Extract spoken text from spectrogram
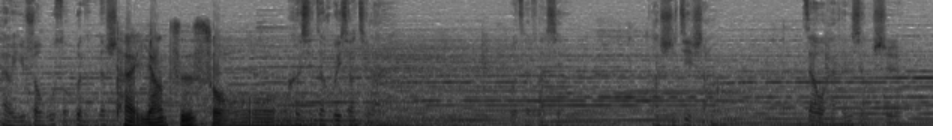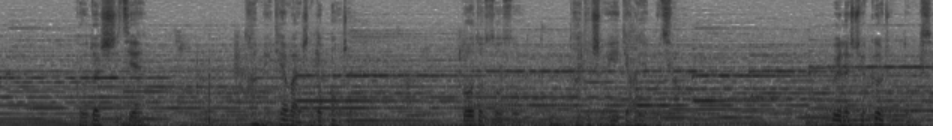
还有一双无所不能的手，太阳之手。可现在回想起来，我才发现，她实际上，在我还很小时，有段时间，她每天晚上都抱着我，哆哆嗦嗦，她的手一点也不巧。为了学各种东西，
